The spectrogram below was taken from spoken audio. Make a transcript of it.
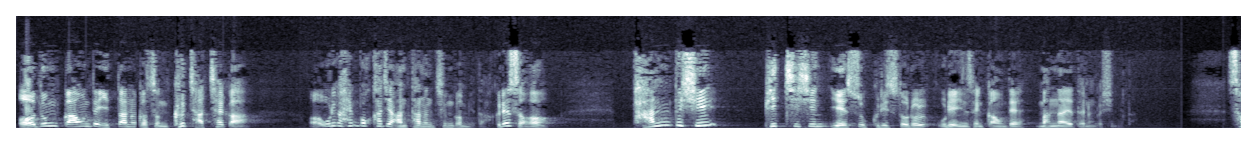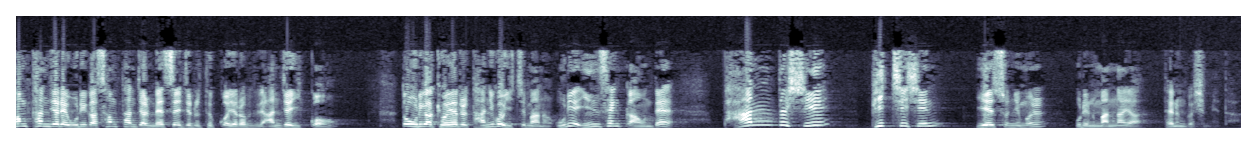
어둠 가운데 있다는 것은 그 자체가 어, 우리가 행복하지 않다는 증거입니다. 그래서 반드시 빛이신 예수 그리스도를 우리의 인생 가운데 만나야 되는 것입니다. 성탄절에 우리가 성탄절 메시지를 듣고 여러분들이 앉아 있고 또 우리가 교회를 다니고 있지만 우리의 인생 가운데 반드시 빛이신 예수님을 우리는 만나야 되는 것입니다.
